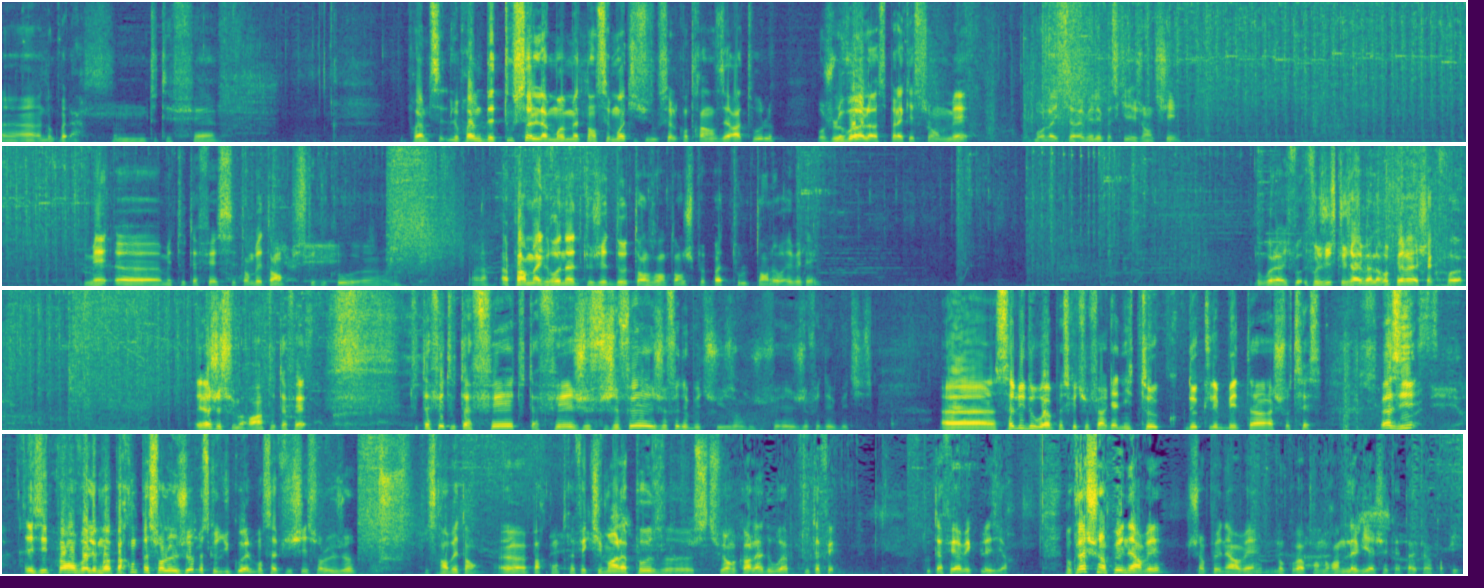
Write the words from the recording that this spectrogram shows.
Euh, donc voilà, hum, tout est fait. Le problème, le problème d'être tout seul là, moi maintenant, c'est moi qui suis tout seul contre un Zeratul. Bon, je le vois là, c'est pas la question, mais... Bon, là, il s'est révélé parce qu'il est gentil. Mais, euh, mais tout à fait, c'est embêtant, puisque du coup... Euh, voilà. À part ma grenade que j'ai de temps en temps, je peux pas tout le temps le révéler. Donc voilà, il faut, juste que j'arrive à la repérer à chaque fois. Et là, je suis mort, hein, tout à fait. Tout à fait, tout à fait, tout à fait. Je, fais, je fais des bêtises. Hein. Je, fais, je fais des bêtises. Euh, salut Douab, est-ce que tu veux faire gagner deux, clés bêta à HOTS Vas-y. N'hésite pas, envoie-les-moi. Par contre, pas sur le jeu, parce que du coup, elles vont s'afficher sur le jeu. Ce sera embêtant. Euh, par contre, effectivement, à la pause, euh, si tu es encore là, Douab, tout à fait. Tout à fait, avec plaisir. Donc là, je suis un peu énervé. Je suis un peu énervé. Donc on va prendre rendre la vie à chaque attaque, hein, tant pis.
